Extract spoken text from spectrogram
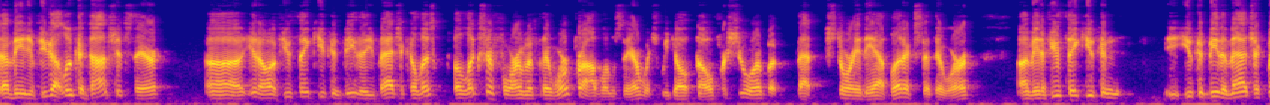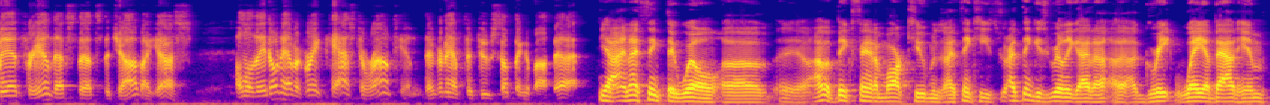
I mean, if you got Luka Doncic there, uh, you know, if you think you can be the magic elixir for him, if there were problems there, which we don't know for sure, but that story in the Athletics said there were. I mean, if you think you can, you can be the magic man for him. That's that's the job, I guess. Although they don't have a great cast around him, they're going to have to do something about that. Yeah, and I think they will. Uh, I'm a big fan of Mark Cuban. I think he's I think he's really got a, a great way about him,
